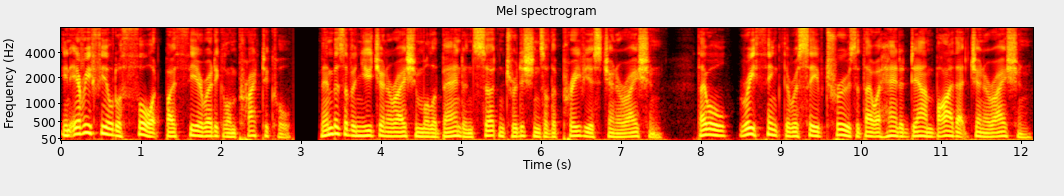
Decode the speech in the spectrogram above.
In every field of thought, both theoretical and practical, members of a new generation will abandon certain traditions of the previous generation. They will rethink the received truths that they were handed down by that generation.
